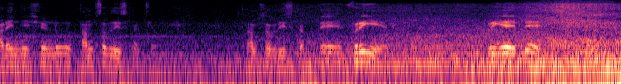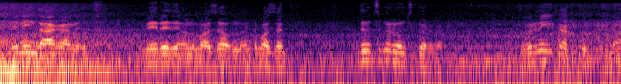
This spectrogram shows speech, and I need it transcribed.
ఆడేం చేసిండు థమ్స్అప్ తీసుకొచ్చాడు. థమ్స్అప్ తీసుకొస్తే ఫ్రీ ఫ్రీ అయితే నేను దాగానే. వచ్చి వేరేది ఏమైనా మజా ఉందంటే మజా. ఇది ఉంచుకోరు ఉంచుకోరు. ఎవరిని కట్టుకుంటున్నా?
